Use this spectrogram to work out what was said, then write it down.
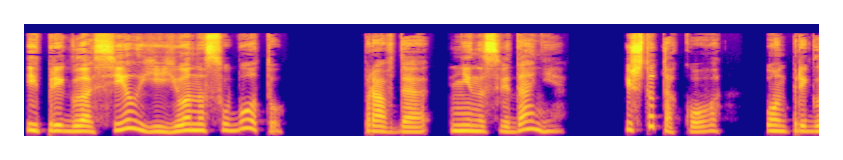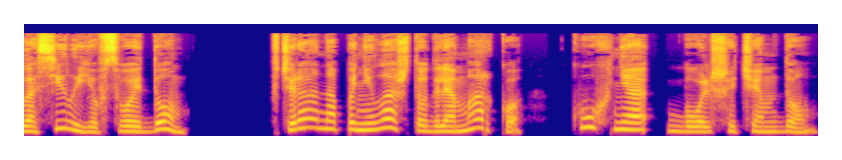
И пригласил ее на субботу. Правда, не на свидание. И что такого? Он пригласил ее в свой дом. Вчера она поняла, что для Марко кухня больше, чем дом.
